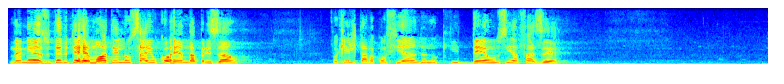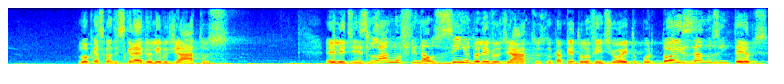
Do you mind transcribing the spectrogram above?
Não é mesmo? Teve terremoto e ele não saiu correndo da prisão, porque ele estava confiando no que Deus ia fazer. Lucas, quando escreve o livro de Atos, ele diz lá no finalzinho do livro de Atos, no capítulo 28, por dois anos inteiros,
